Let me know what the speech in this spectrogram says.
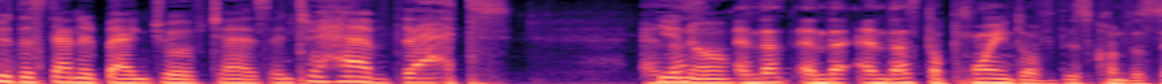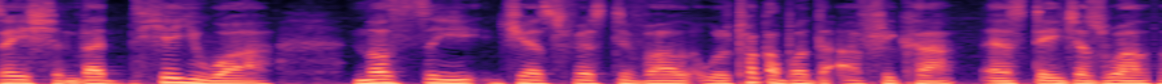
to the Standard Bank Joy of Jazz and to have that. And you know. and that and that, and that's the point of this conversation. That here you are, North Sea Jazz Festival. We'll talk about the Africa uh, stage as well.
